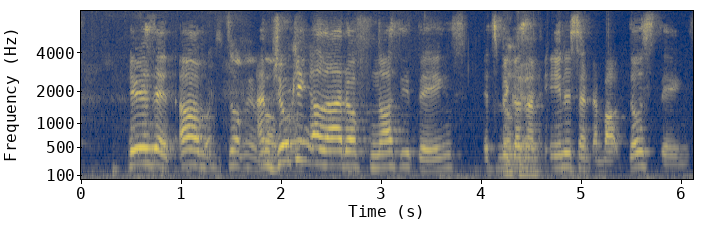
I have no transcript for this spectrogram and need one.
Here's it. Um, What I'm about, joking a lot of naughty things. It's because Okay. I'm innocent about those things.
